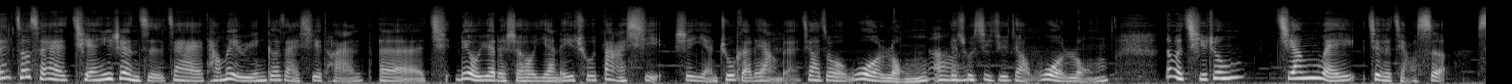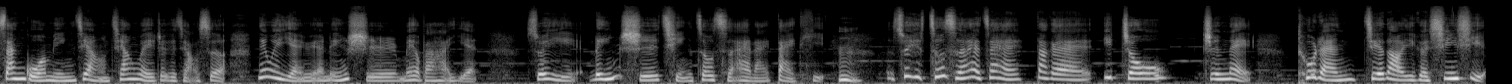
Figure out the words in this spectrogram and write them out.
哎，周慈爱前一阵子在唐美云歌仔戏团，呃，六月的时候演了一出大戏，是演诸葛亮的，叫做《卧龙》，那出戏就叫《卧龙》。那么其中姜维这个角色。三国名将姜维这个角色，那位演员临时没有办法演，所以临时请周慈爱来代替。嗯，所以周慈爱在大概一周之内，突然接到一个新戏，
